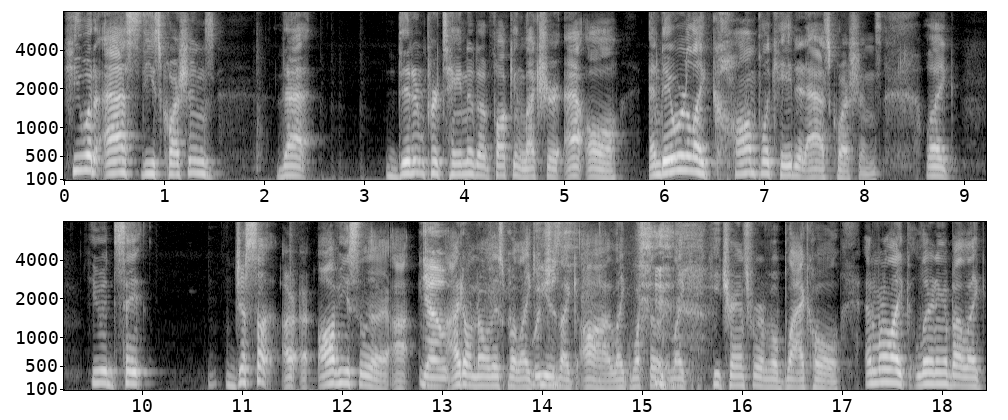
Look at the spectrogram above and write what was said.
he would ask these questions that didn't pertain to the fucking lecture at all and they were like complicated ass questions. Like he would say just so, uh, obviously uh, Yeah, I don't know this but like which he was is- like ah like what's the like he transfer of a black hole and we're like learning about like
